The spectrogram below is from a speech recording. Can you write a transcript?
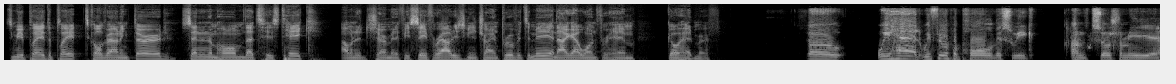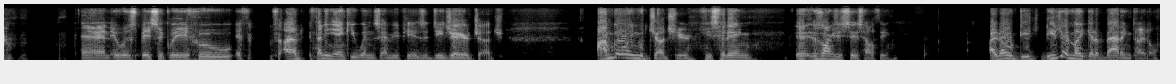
It's going to be a play at the plate. It's called rounding third, sending him home. That's his take. I'm going to determine if he's safe or out. He's going to try and prove it to me, and I got one for him. Go ahead, Murph. So we had we threw up a poll this week on social media, and it was basically who if if, I, if any Yankee wins MVP is it DJ or Judge? I'm going with Judge here. He's hitting as long as he stays healthy. I know D, DJ might get a batting title,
